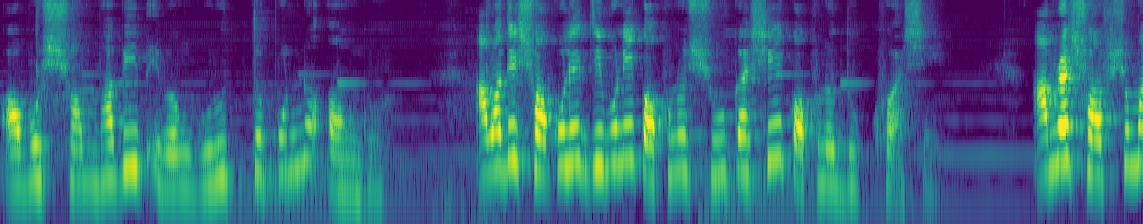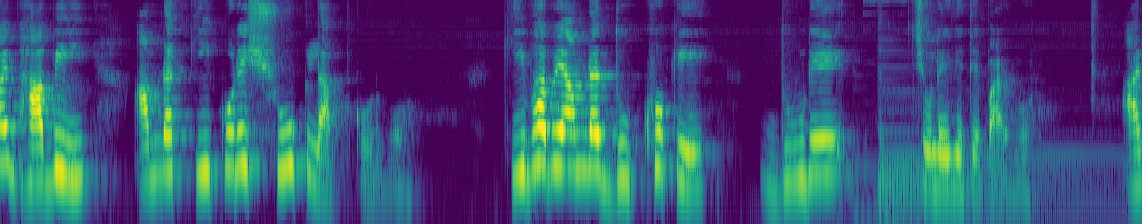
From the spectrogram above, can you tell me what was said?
অবশ্যম্ভাবী এবং গুরুত্বপূর্ণ অঙ্গ। আমাদের সকলের জীবনে কখনো সুখ আসে, কখনো দুঃখ আসে। আমরা সবসময় ভাবি, আমরা কি করে সুখ লাভ করব। কীভাবে আমরা দুঃখকে দূরে চলে যেতে পারব। আর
